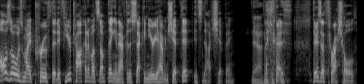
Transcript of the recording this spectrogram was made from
Oslo is my proof that if you're talking about something and after the second year you haven't shipped it, it's not shipping. Yeah. Like there's a threshold.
